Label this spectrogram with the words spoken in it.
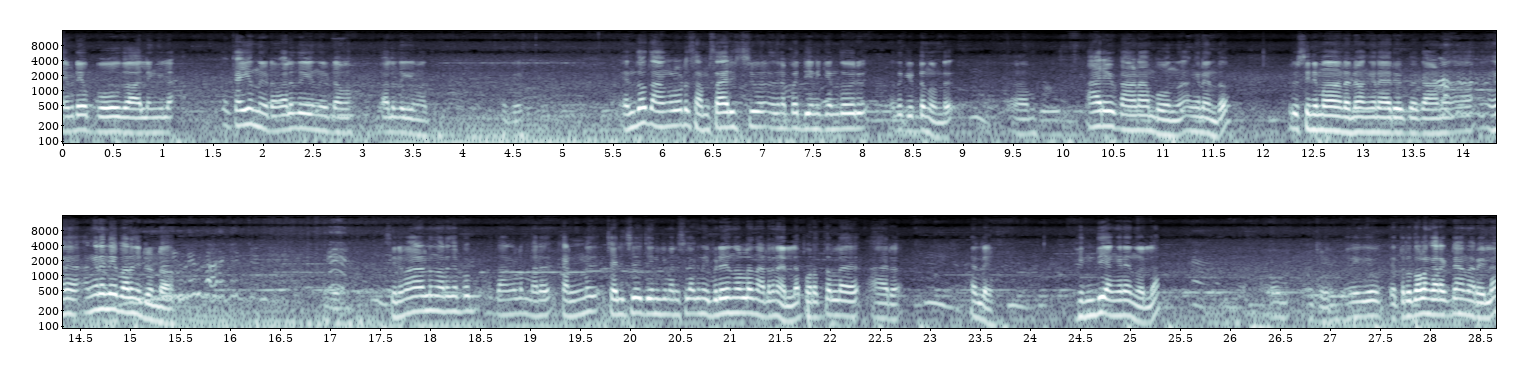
എവിടെയോ പോവുക അല്ലെങ്കിൽ കൈ ഒന്ന് കിട്ടാം വലത് കൈ നീട്ടാമോ കിട്ടാമോ വലത് കൈ മാത്രം. ഓക്കെ. എന്തോ താങ്കളോട് സംസാരിച്ചു അതിനെപ്പറ്റി എനിക്ക് എന്തോ ഒരു അത് കിട്ടുന്നുണ്ട്. ആരെയോ കാണാൻ പോകുന്നത് അങ്ങനെ എന്തോ? ഒരു സിനിമ നടനോ അങ്ങനെ ആരെയൊക്കെ കാണാൻ അങ്ങനെ അങ്ങനെ എന്തെങ്കിലും പറഞ്ഞിട്ടുണ്ടോ. ഓക്കേ. സിനിമ എന്ന് പറഞ്ഞപ്പോൾ താങ്കൾ മന കണ്ണ് ചലിച്ച് വെച്ച് എനിക്ക് മനസ്സിലാക്കുന്ന ഇവിടെ നിന്നുള്ള നടനല്ല പുറത്തുള്ള ആരോ അല്ലേ? ഹിന്ദി അങ്ങനെയൊന്നുമല്ല. എനിക്ക് എത്രത്തോളം കറക്റ്റ് ആണെന്ന് അറിയില്ല.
